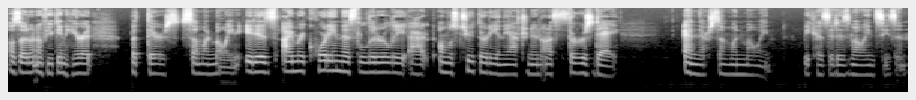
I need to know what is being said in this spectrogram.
Also, I don't know if you can hear it, but there's someone mowing. It is I'm recording this literally at almost 2:30 in the afternoon on a Thursday and there's someone mowing because it is mowing season.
